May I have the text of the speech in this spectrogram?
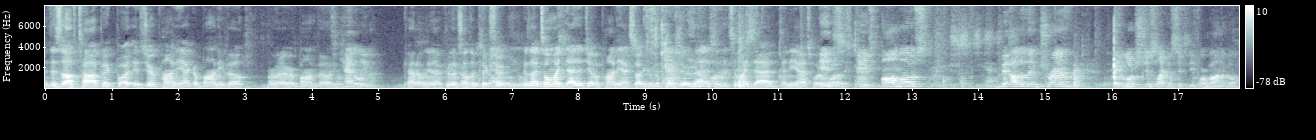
and this is off topic, but is your Pontiac a Bonneville or whatever Bonneville It's a? Catalina. Catalina? Because I sent a picture. Because I told my dad that you have a Pontiac, so I took a picture of that and sent it to my dad, and he asked what it was. It's, it's almost, but other than trim, it looks just like a 64 Bonneville.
